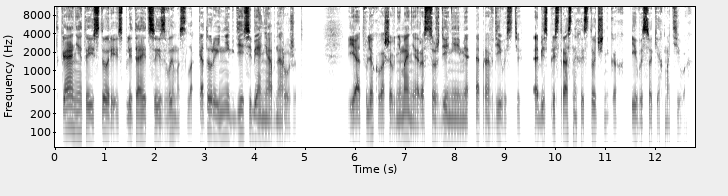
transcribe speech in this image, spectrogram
Ткань этой истории сплетается из вымысла, который нигде себя не обнаружит. Я отвлек ваше внимание рассуждениями о правдивости, о беспристрастных источниках и высоких мотивах.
